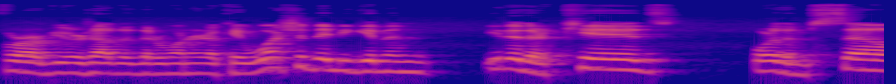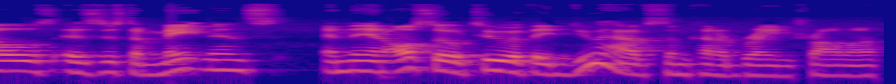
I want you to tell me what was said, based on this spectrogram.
for our viewers out there that are wondering, okay, what should they be given either their kids or themselves as just a maintenance? And then also, too, if they do have some kind of brain trauma,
